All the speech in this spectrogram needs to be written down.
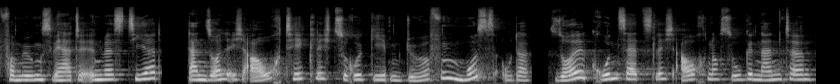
Vermögenswerte investiert, dann soll ich auch täglich zurückgeben dürfen, muss oder soll grundsätzlich auch noch sogenannte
